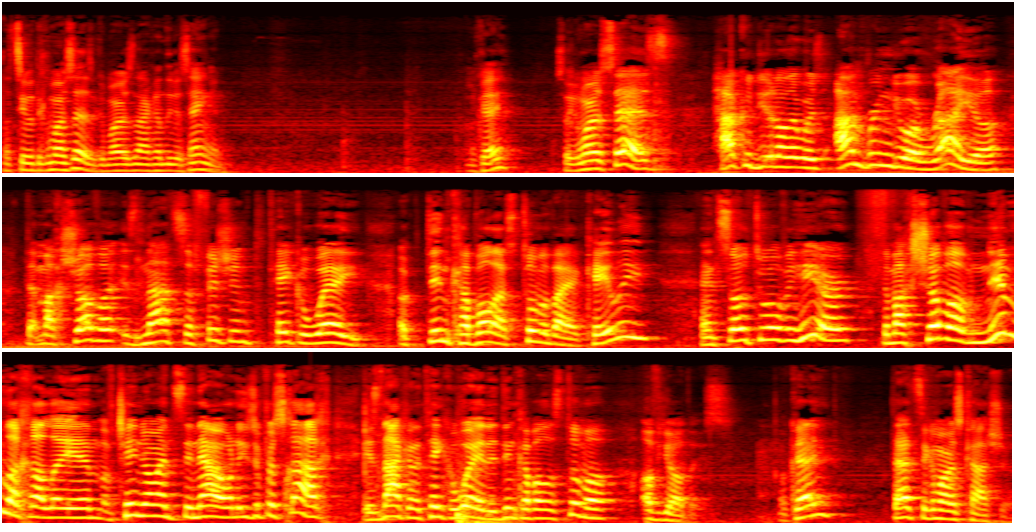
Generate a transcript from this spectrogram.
Let's see what the Gemara says. The Gemara is not going to leave us hanging. Okay? So Gemara says, how could you, in other words, I'm bringing you a raya that machshava is not sufficient to take away a din kabbalah as by a keli, and so too over here, the machshava of nimlach aleim, of changing my mind to say now I want to use it for schach, is not going to take away the din kabbalah as of yades. Okay? That's the Gemara's kasha.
